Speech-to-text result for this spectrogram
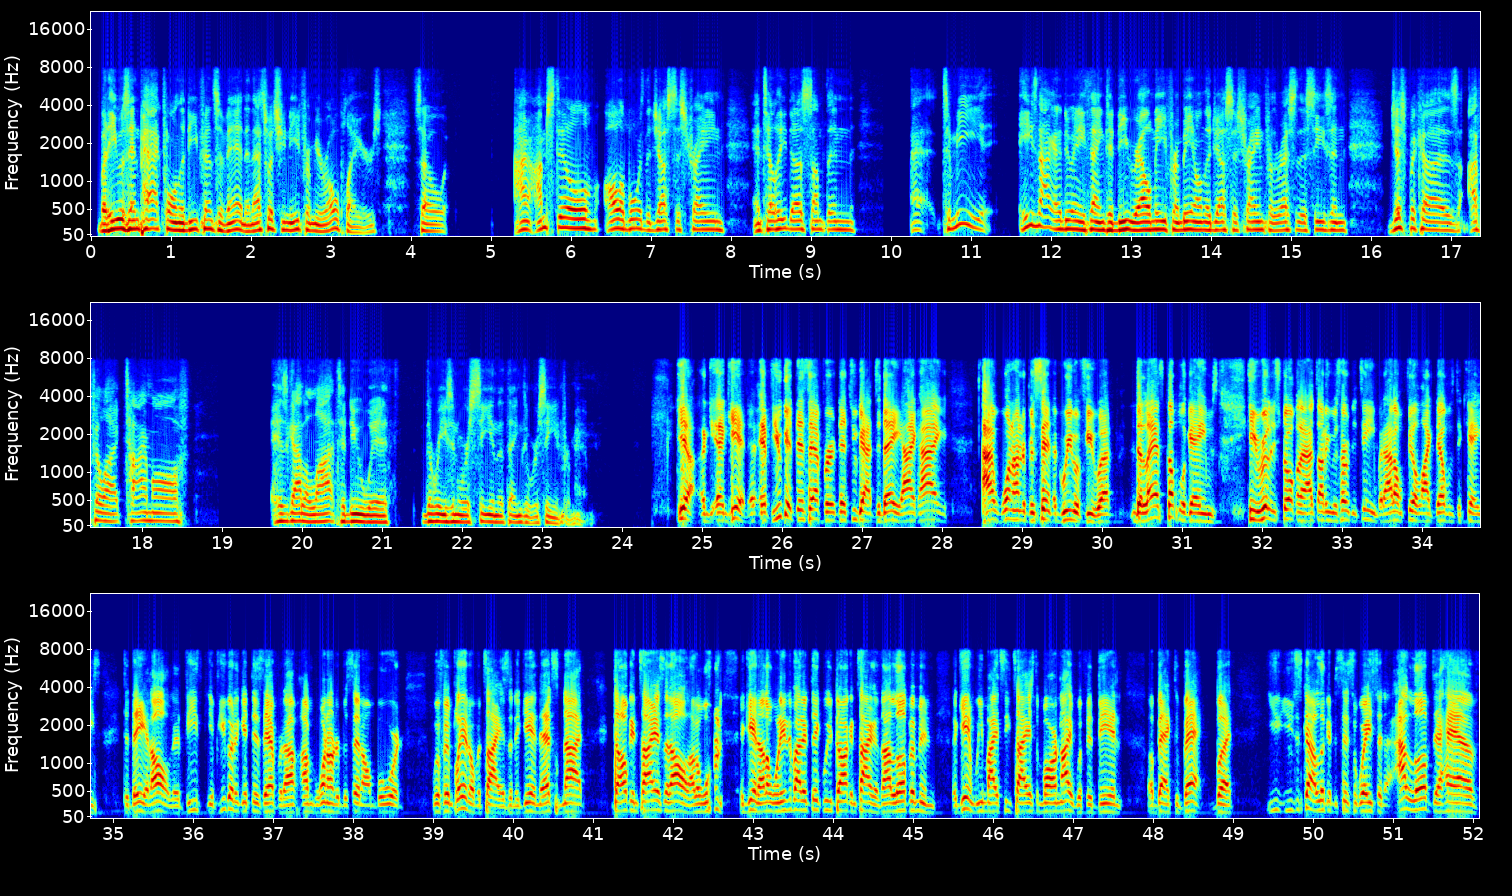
but he was impactful on the defensive end, and that's what you need from your role players. So I'm, I'm still all aboard the Justice train until he does something. Uh, to me, he's not going to do anything to derail me from being on the Justice train for the rest of the season, just because I feel like time off has got a lot to do with the reason we're seeing the things that we're seeing from him. Yeah, again, if you get this effort that you got today, I I, I 100% agree with you. Uh, the last couple of games, he really struggled. I thought he was hurting the team, but I don't feel like that was the case today at all. If he's if you're going to get this effort, I'm, I'm 100% on board with him playing over Tyus. And again, that's not dogging Tyus at all. I don't want again, I don't want anybody to think we're dogging Tyus. I love him, and again, we might see Tyus tomorrow night with it being a back to back. But you you just got to look at the situation. I love to have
